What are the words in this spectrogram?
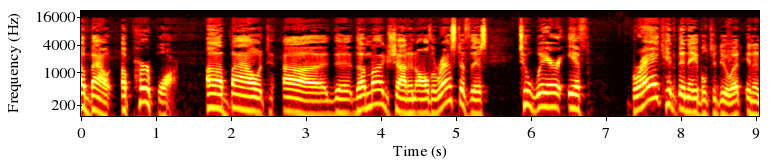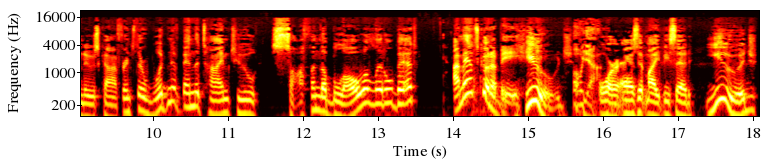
about a perp walk, about uh, the the mugshot, and all the rest of this, to where if Bragg had been able to do it in a news conference, there wouldn't have been the time to soften the blow a little bit. I mean, it's going to be huge. Oh, yeah. Or as it might be said, huge.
